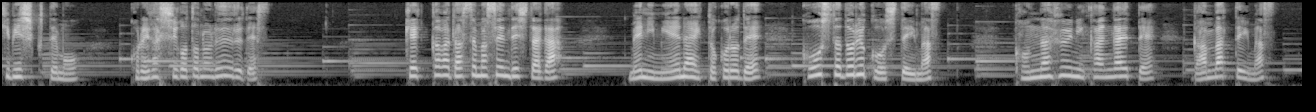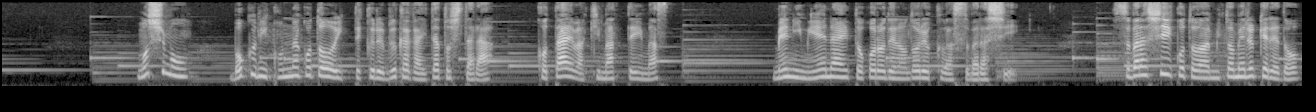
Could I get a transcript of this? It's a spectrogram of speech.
厳しくてもこれが仕事のルールです。結果は出せませんでしたが、目に見えないところでこうした努力をしています。こんな風に考えて頑張っています。もしも僕にこんなことを言ってくる部下がいたとしたら答えは決まっています。目に見えないところでの努力は素晴らしい。素晴らしいことは認めるけれど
